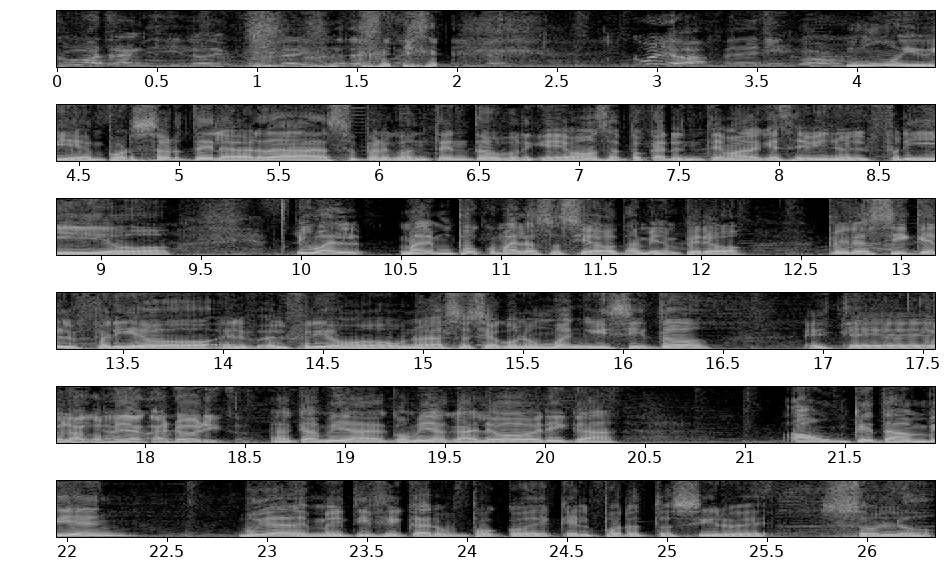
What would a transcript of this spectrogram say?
Coma tranquilo, disfruta, disfruta. ¿Cómo le va, Federico? Muy bien, por suerte, la verdad, súper contento porque vamos a tocar un tema ahora que se vino el frío. Igual, mal, un poco mal asociado también, pero, pero sí que el frío, el, el frío uno lo asocia con un buen guisito. Este, Con la comida calórica. Una comida, comida calórica. Aunque también voy a desmitificar un poco de que el poroto sirve solo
